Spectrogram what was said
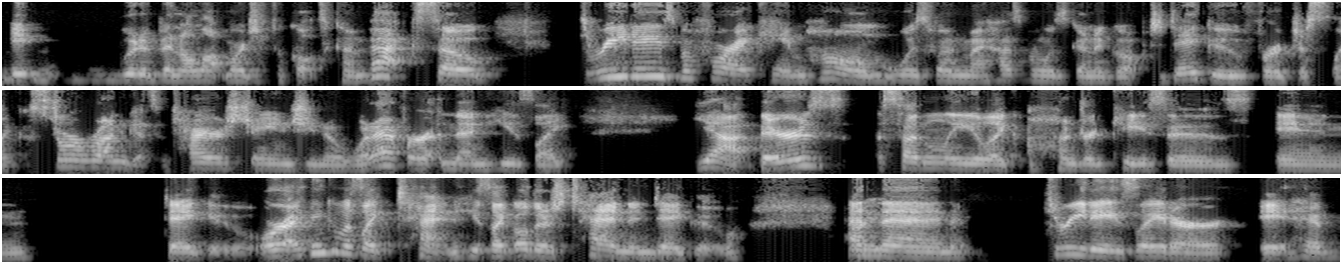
it mm-hmm. would have been a lot more difficult to come back. So three days before I came home was when my husband was going to go up to Daegu for just like a store run, get some tires changed, you know, whatever. And then he's like, yeah, there's suddenly like a hundred cases in Daegu, or I think it was like 10. He's like, oh, there's 10 in Daegu. And right. then three days later, it had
